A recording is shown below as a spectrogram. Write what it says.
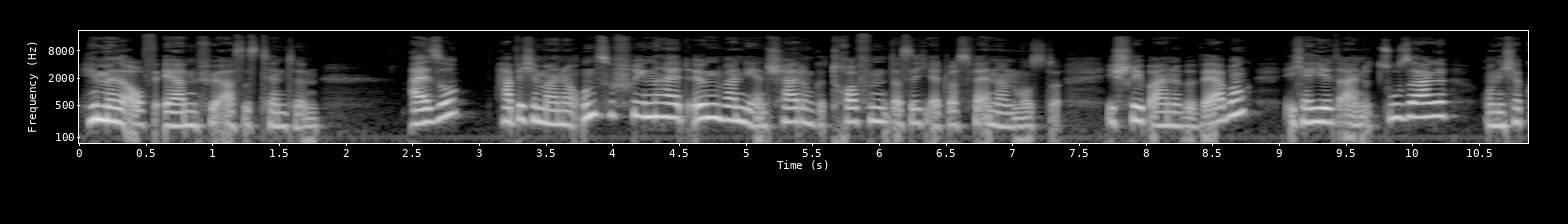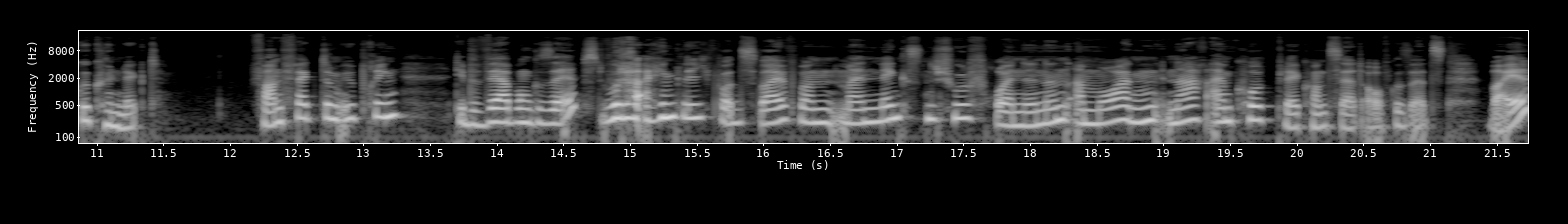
Himmel auf Erden für Assistentin. Also habe ich in meiner Unzufriedenheit irgendwann die Entscheidung getroffen, dass ich etwas verändern musste. Ich schrieb eine Bewerbung, ich erhielt eine Zusage und ich habe gekündigt. Fun Fact im Übrigen, die Bewerbung selbst wurde eigentlich von zwei von meinen längsten Schulfreundinnen am Morgen nach einem Coldplay-Konzert aufgesetzt, weil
